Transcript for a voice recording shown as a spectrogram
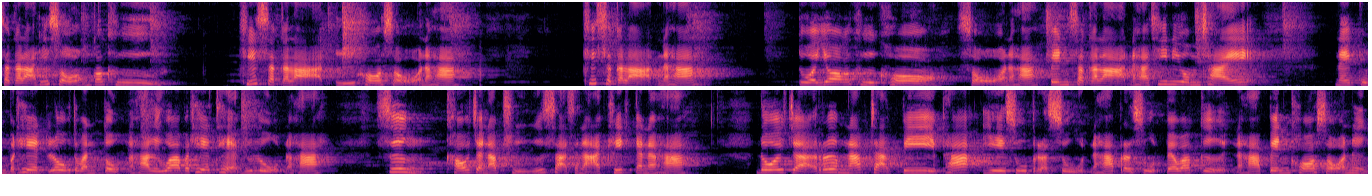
ศักราชที่สองก็คือคริสต์ศักราชหรือคศนะคะ คริสต์ศักราชนะคะ ตัวย่อก็คือคอสอนะคะ เป็นศักราชนะคะที่นิยมใช้ในกลุ่มประเทศโลกตะวันตกนะคะ หรือว่าประเทศแถบยุโรปนะคะ ซึ่งเขาจะนับถือศาสนาคริสต์กันนะคะ โดยจะเริ่มนับจากปีพระเยซูประสูตินะคะ ประสูติแปลว่าเกิดนะคะ เป็นคศหนึ่ง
